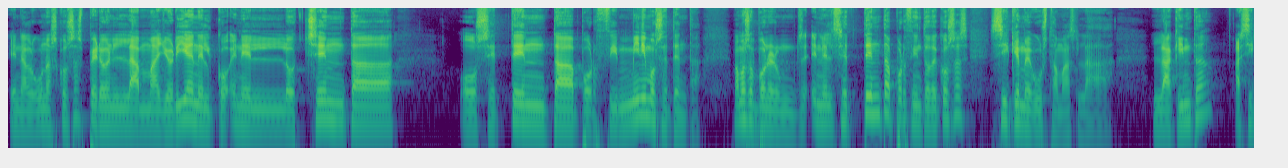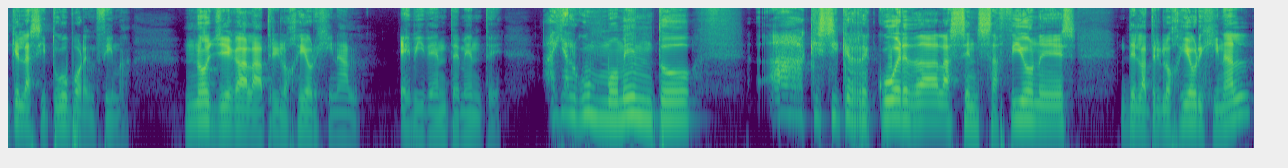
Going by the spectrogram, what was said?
en algunas cosas, pero en la mayoría, en el, en el 80 o 70%, mínimo 70. Vamos a poner un... En el 70% de cosas sí que me gusta más la, la quinta, así que la sitúo por encima. No llega a la trilogía original, evidentemente. Hay algún momento... Ah, que sí que recuerda las sensaciones de la trilogía original.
